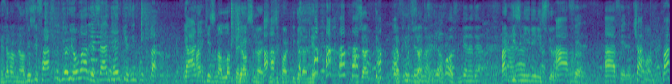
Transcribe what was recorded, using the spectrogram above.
Ne demem lazım? Bizi farklı görüyorlar ya sen de herkesin kutla. Yani Herkesin Allah belasını Şey- versin Aa. bizi farklı görenleri. düzelttim. Lafımı düzelttim. Yok olsun gene de Herkesin iyiliğini istiyorum. Aferin. Aferin. Çak. Tamam. Bak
